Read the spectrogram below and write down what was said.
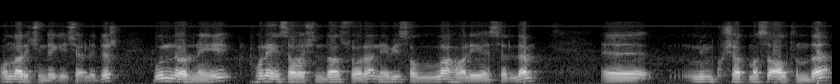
onlar için de geçerlidir. Bunun örneği Huneyn Savaşı'ndan sonra Nebi sallallahu aleyhi ve sellem e, kuşatması altında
